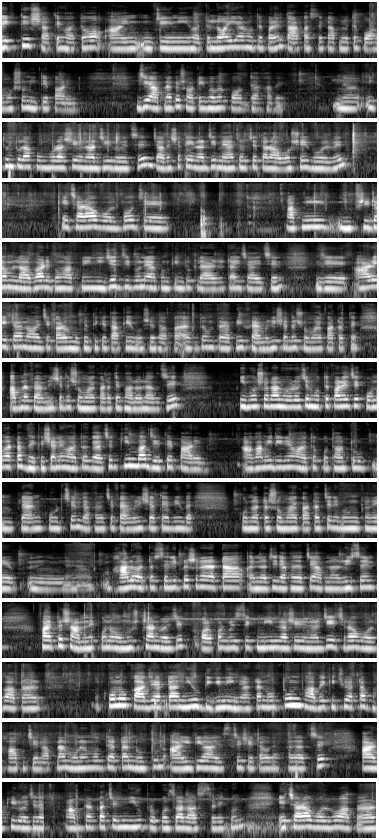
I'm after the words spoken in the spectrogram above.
ব্যক্তির সাথে হয়তো আইন যিনি হয়তো লয়ার হতে পারেন, তার কাছ থেকে আপনি হয়তো পরামর্শ নিতে পারেন যে আপনাকে সঠিকভাবে পথ দেখাবে। মিথুন তুলা কুম্ভ রাশির এনার্জি রয়েছে, যাদের সাথে এনার্জি ম্যাচ হচ্ছে তারা অবশ্যই বলবেন। এছাড়াও বলব যে আপনি ফ্রিডম লাভার এবং আপনি নিজের জীবনে এখন কিন্তু ক্ল্যারিটাই চাইছেন যে আর এটা নয় যে কারোর মুখের দিকে তাকিয়ে বসে থাকা। একদম তাই আপনি ফ্যামিলির সাথে সময় কাটাতে, আপনার ফ্যামিলির সাথে সময় কাটাতে ভালো লাগছে। ইমোশনাল হয়ে রয়েছেন হতে পারে যে কোনো একটা ভেকেশানে হয়তো গেছেন কিংবা যেতে পারেন। আগামী দিনে হয়তো কোথাও ট্যুর প্ল্যান করছেন, দেখা যাচ্ছে ফ্যামিলির সাথে আপনি কোনো একটা সময় কাটাচ্ছেন এবং এখানে ভালো একটা সেলিব্রেশনের একটা এনার্জি দেখা যাচ্ছে। আপনার রিসেন্ট হয়তো সামনে কোনো অনুষ্ঠান রয়েছে, কর্কট বৃশ্চিক মীন রাশির এনার্জি এছাড়াও বলব আপনার কোনো কাজে একটা নিউ বিগিনিং একটা নতুনভাবে কিছু একটা ভাবছেন, আপনার মনের মধ্যে একটা নতুন আইডিয়া এসছে সেটাও দেখা যাচ্ছে। আর কি রয়েছে? আপনার কাছে নিউ প্রপোজাল আসছে, দেখুন। এছাড়াও বলব আপনার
